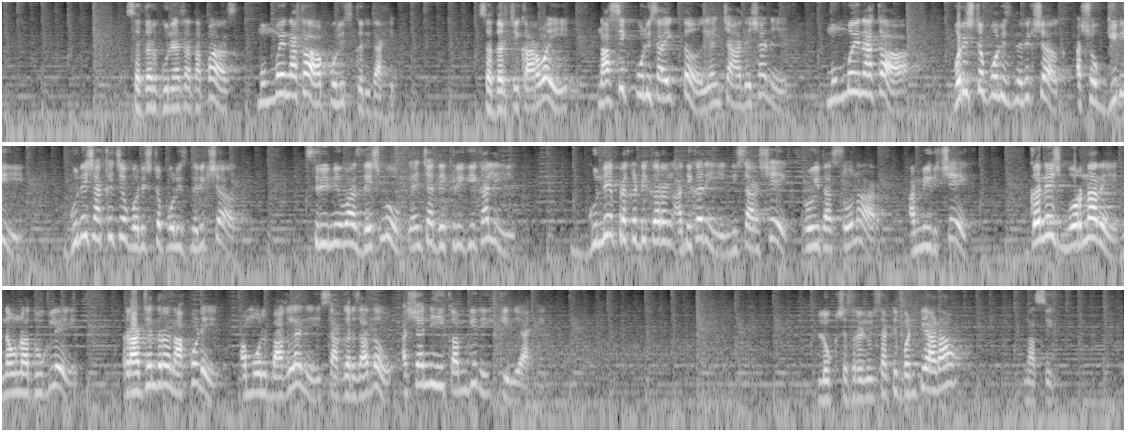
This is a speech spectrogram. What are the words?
सदर गुन्ह्याचा तपास मुंबई नाका पोलीस करीत आहे. सदरची कारवाई नाशिक पोलीस आयुक्त यांच्या आदेशाने मुंबई नाका वरिष्ठ पोलीस निरीक्षक अशोक गिरी गुन्हे शाखेचे वरिष्ठ पोलीस निरीक्षक श्रीनिवास देशमुख यांच्या देखरेखीखाली गुन्हे प्रकटीकरण अधिकारी निसार शेख रोहिदास सोनार अमीर शेख गणेश बोरनारे नवनाथ उगले राजेंद्र नाकोडे अमोल बागलाने सागर जाधव अशांनी ही कामगिरी केली आहे. लोकशास्त्र न्यूजसाठी बंटी आढाव नाशिक.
